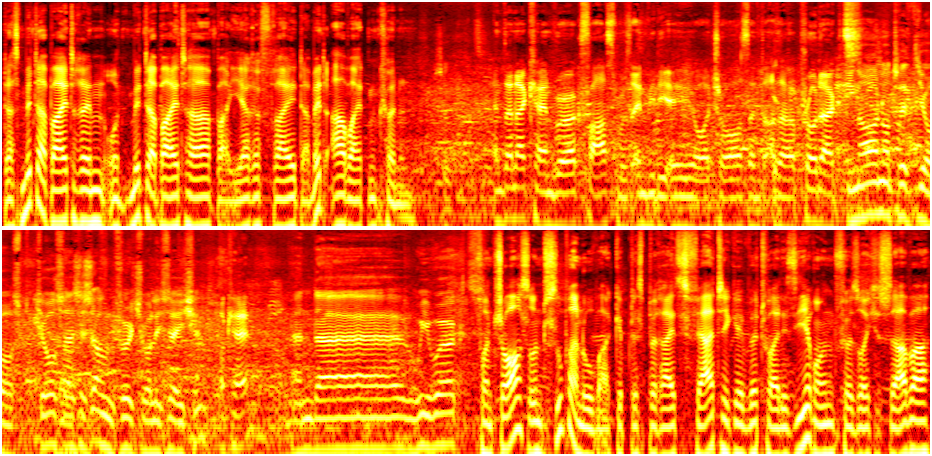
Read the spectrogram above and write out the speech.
dass Mitarbeiterinnen und Mitarbeiter barrierefrei damit arbeiten können. And then I can work fast with NVDA or JAWS and other products. No, not with JAWS. JAWS has its own virtualization. Okay. And uh, we worked Von JAWS und Supernova gibt es bereits fertige Virtualisierungen für solche Server.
